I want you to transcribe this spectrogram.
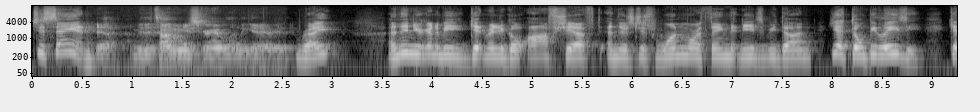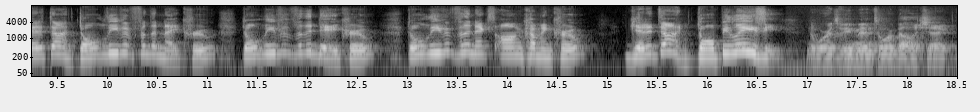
just saying. Yeah, I mean the time when you're scrambling to get everything. right? And then you're going to be getting ready to go off shift, and there's just one more thing that needs to be done. Yeah, don't be lazy. Get it done. Don't leave it for the night crew. Don't leave it for the day crew. Don't leave it for the next oncoming crew. Get it done. Don't be lazy. In the words of your mentor Belichick,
